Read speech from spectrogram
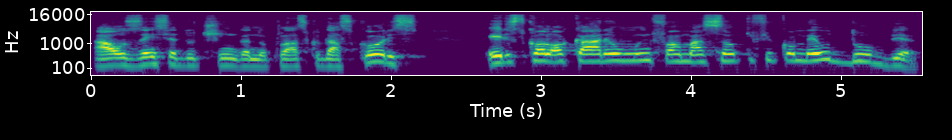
a ausência do Tinga no Clássico das Cores, eles colocaram uma informação que ficou meio dúbia.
